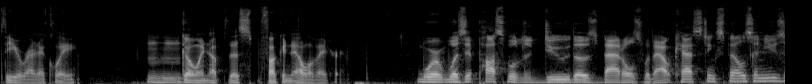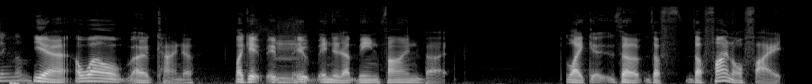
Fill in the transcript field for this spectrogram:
theoretically, Mm-hmm. going up this fucking elevator. Were was it possible to do those battles without casting spells and using them? Yeah, well, uh, kind of. Like it, it, Mm. it ended up being fine, but like the the the final fight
